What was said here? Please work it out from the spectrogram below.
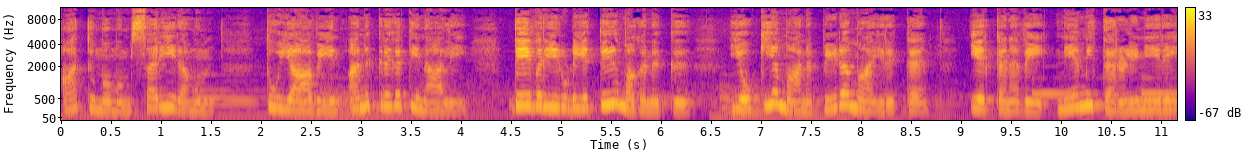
ஆத்துமமும் சரீரமும் தூயாவியின் அனுக்கிரகத்தினாலே தேவரீருடைய திருமகனுக்கு யோக்கியமான பீடமாயிருக்க ஏற்கனவே நியமித்தருளினீரே.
